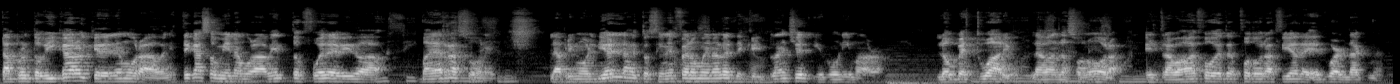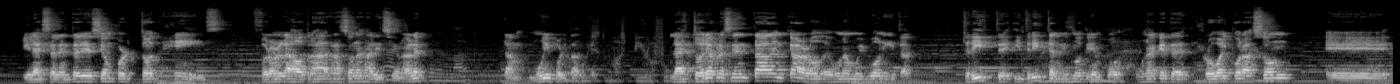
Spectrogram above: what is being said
Tan pronto vi Carol quedé enamorado. En este caso, mi enamoramiento fue debido a varias razones. La primordial, las actuaciones fenomenales de Kate Blanchett y Rooney Mara. Los vestuarios, la banda sonora, el trabajo de fo- fotografía de Edward Lackman y la excelente dirección por Todd Haynes fueron las otras razones adicionales muy importantes. La historia presentada en Carol es una muy bonita, triste y triste al mismo tiempo, una que te roba el corazón eh,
